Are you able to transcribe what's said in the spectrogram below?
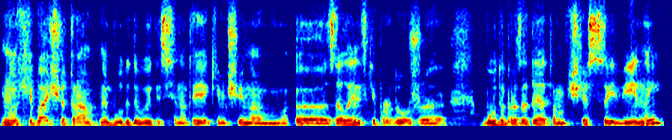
Ну хіба що Трамп не буде дивитися на те, яким чином е, Зеленський продовжує бути президентом в часи війни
